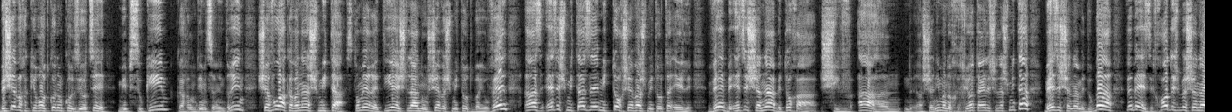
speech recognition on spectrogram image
בשבע חקירות קודם כל זה יוצא מפסוקים, ככה לומדים את סנהדרין, שבוע הכוונה שמיטה, זאת אומרת יש לנו שבע שמיטות ביובל, אז איזה שמיטה זה מתוך שבע השמיטות האלה, ובאיזה שנה בתוך השבעה השנים הנוכחיות האלה של השמיטה, באיזה שנה מדובר, ובאיזה חודש בשנה,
